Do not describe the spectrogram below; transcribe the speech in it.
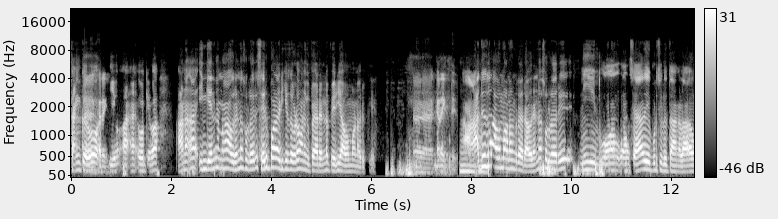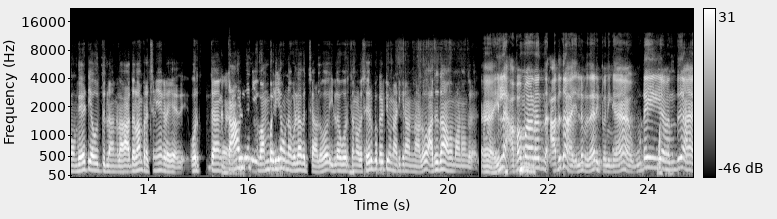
சங்கரோ ஓகேவா? ஆனா இங்க என்னன்னா அவர் என்ன சொல்றாரு? செருப்பால் அடிக்கிறத விட உனக்கு வேற என்ன பெரிய அவமானம் இருக்கு? கரெக்ட் அதுதான் அவமானங்கிறாரு அவர் என்ன சொல்றாரு? நீ உன் சேவையை பிடிச்சி இழுத்தாங்களா? உன் வேட்டி அவுத்துலாங்களா அதெல்லாம் பிரச்சனையே கிடையாது. ஒருத்தன் கால்ல நீ வம்படியா உன்னை விழ வச்சாலோ இல்ல ஒருத்தனோட செருப்பு கழட்டி உன்னை அடிக்கிறான்னாலோ அதுதான் அவமானங்கிறாரு இல்ல அவமானம் அதுதான். இல்ல பிரதர் இப்ப நீங்க உடைய வந்து அஹ்,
